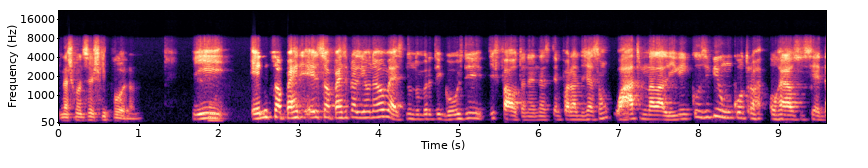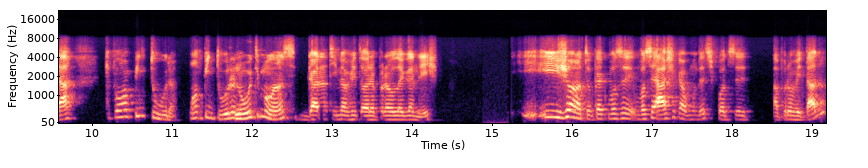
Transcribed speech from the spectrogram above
nas condições que foram. E, ele só perde, ele só perde para Lionel Messi no número de gols de, de falta, né? Nessa temporada já são quatro na La Liga, inclusive um contra o Real Sociedad, que foi uma pintura, uma pintura no último lance, garantindo a vitória para o Leganês. E, e Jonathan, o que é que você, você acha que algum desses pode ser aproveitado?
